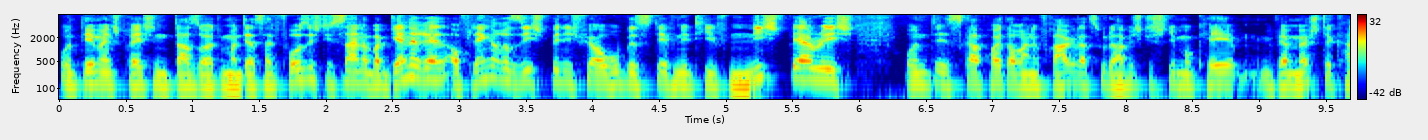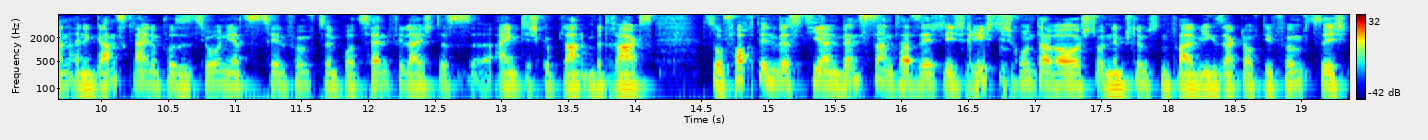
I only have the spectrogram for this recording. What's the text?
Und dementsprechend, da sollte man derzeit vorsichtig sein, aber generell auf längere Sicht bin ich für Arubis definitiv nicht bearish. Und es gab heute auch eine Frage dazu, da habe ich geschrieben, okay, wer möchte, kann eine ganz kleine Position, jetzt 10, 15 Prozent vielleicht des äh, eigentlich geplanten Betrags, sofort investieren, wenn es dann tatsächlich richtig runterrauscht und im schlimmsten Fall, wie gesagt, auf die 50,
